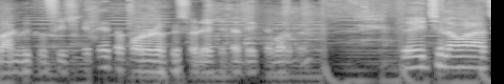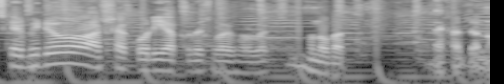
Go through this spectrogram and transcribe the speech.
বারবিকিউ ফিশ খেতে, তো পরের এপিসোডে সেটা দেখতে পারবেন। তো এই ছিল আমার আজকের ভিডিও আশা করি আপনাদের সবাই ভালো লাগছে, ধন্যবাদ, দেখার জন্য।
